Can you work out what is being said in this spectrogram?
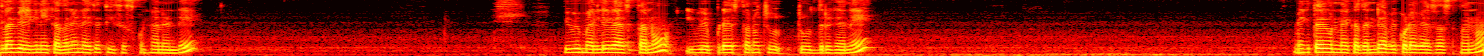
ఇలా వేగినాయి కదా నేనైతే తీసేసుకుంటున్నానండి. ఇవి మళ్ళీ వేస్తాను. ఇవి ఎప్పుడు వేస్తానో చూ చూద్దరు కానీ మిగతావి ఉన్నాయి కదండి అవి కూడా వేసేస్తున్నాను.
